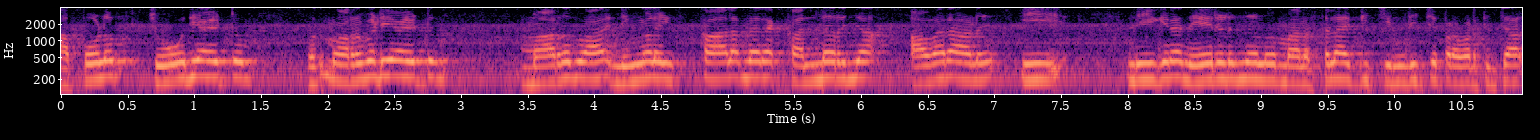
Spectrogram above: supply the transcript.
അപ്പോഴും ചോദ്യമായിട്ടും മറുപടിയായിട്ടും മറുപ നിങ്ങൾ ഇക്കാലം വരെ കല്ലെറിഞ്ഞ അവരാണ് ഈ ലീഗിനെ നേരിടുന്നത് മനസ്സിലാക്കി ചിന്തിച്ച് പ്രവർത്തിച്ചാൽ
